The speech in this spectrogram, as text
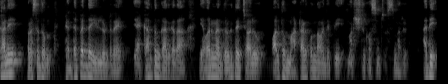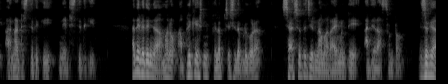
కానీ ప్రస్తుతం పెద్ద పెద్ద ఇల్లుంటేనే ఏకాంతం కాదు కదా ఎవరైనా దొరికితే చాలు వాళ్ళతో మాట్లాడుకుందాం అని చెప్పి మనుషుల కోసం చూస్తున్నారు. అది ఆనాటి స్థితికి నేటి స్థితికి. అదేవిధంగా మనం అప్లికేషన్ ఫిలప్ చేసేటప్పుడు కూడా శాశ్వత చిరునామా రాయమంటే అదే రాస్తుంటాం. నిజంగా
